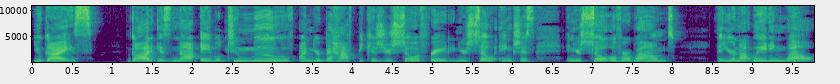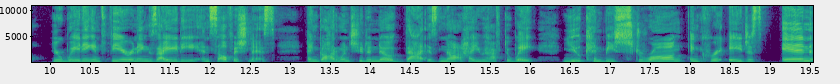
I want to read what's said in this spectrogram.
You guys, God is not able to move on your behalf because you're so afraid and you're so anxious and you're so overwhelmed that you're not waiting well. You're waiting in fear and anxiety and selfishness. And God wants you to know that is not how you have to wait. You can be strong and courageous in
